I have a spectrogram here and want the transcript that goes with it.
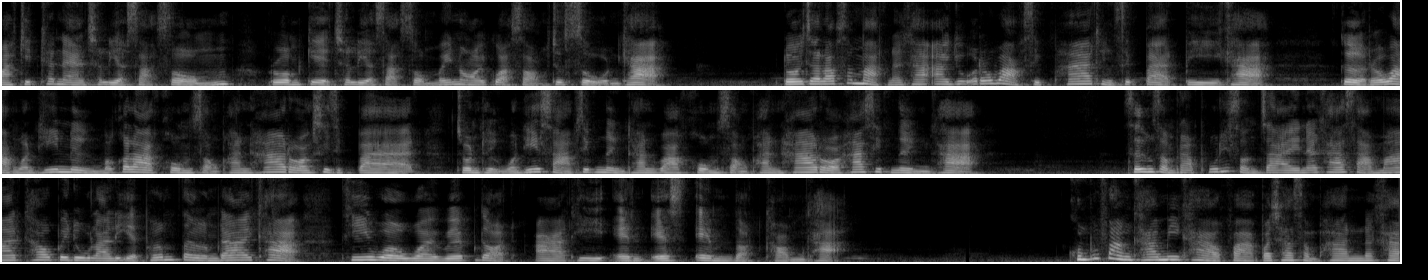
มาคิดคะแนนเฉลี่ยสะสม รวมเกรดเฉลี่ยสะสมไม่น้อยกว่า 2.0 ค่ะ โดยจะรับสมัครนะคะ อายุระหว่าง 15-18 ปีค่ะเกิดระหว่างวันที่ 1 มกราคม 2548 จนถึงวันที่ 31 ธันวาคม 2551 ค่ะ ซึ่งสำหรับผู้ที่สนใจนะคะ สามารถเข้าไปดูรายละเอียดเพิ่มเติมได้ค่ะ ที่ www.rtnsm.com ค่ะ คุณผู้ฟังคะมีข่าวฝากประชาสัมพันธ์นะคะ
